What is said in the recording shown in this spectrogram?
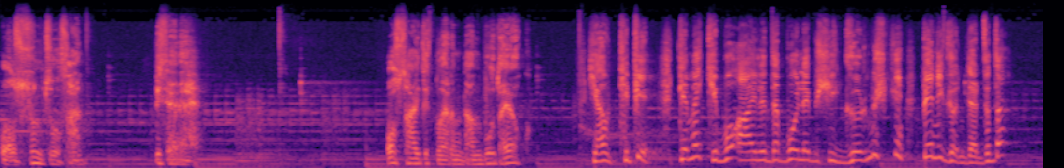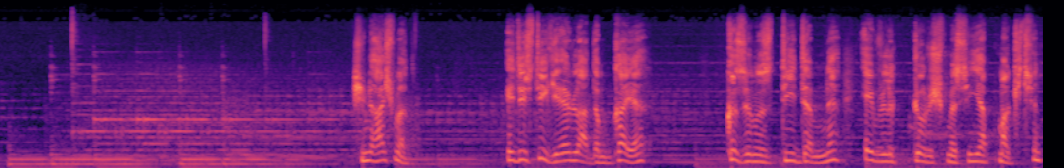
Olsun Tufan. Bize ne? O saydıklarından burada yok. Ya tipi demek ki bu ailede böyle bir şey görmüş ki beni gönderdi de. Şimdi Haşmet, İdris diyor ki evladım Kaya, kızınız Didem'le evlilik görüşmesi yapmak için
